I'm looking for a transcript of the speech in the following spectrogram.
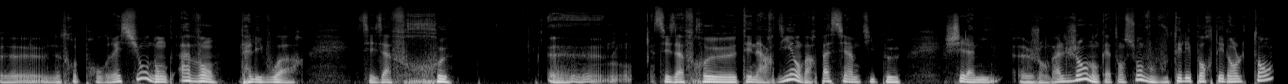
euh, notre progression. Donc avant d'aller voir ces affreux, ces affreux Thénardier, on va repasser un petit peu chez l'ami Jean Valjean. Donc attention, vous vous téléportez dans le temps.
